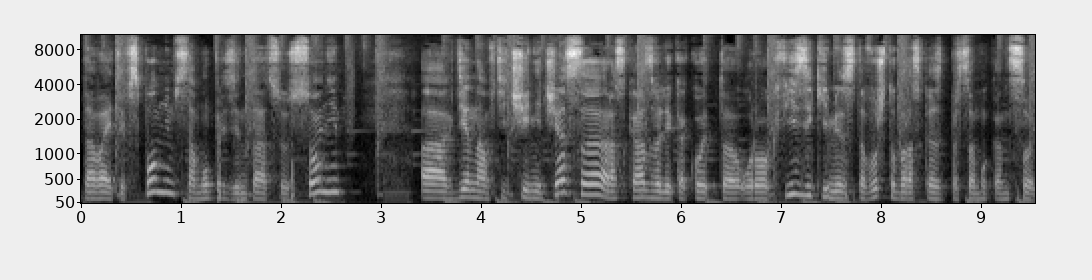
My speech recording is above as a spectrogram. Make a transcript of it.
Давайте вспомним саму презентацию Sony – а, где нам в течение часа рассказывали какой-то урок физики вместо того, чтобы рассказывать про саму консоль.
